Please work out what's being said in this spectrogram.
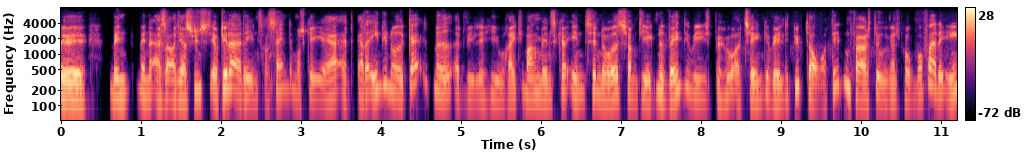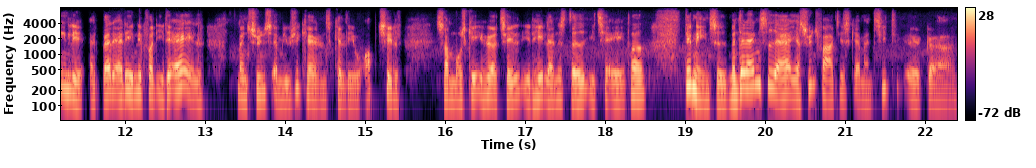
Øh, men, men altså, og jeg synes, jo det, der er det interessante måske, er, at er der egentlig noget galt med at ville hive rigtig mange mennesker ind til noget, som de ikke nødvendigvis behøver at tænke vældig dybt over? Det er den første udgangspunkt. Hvorfor er det egentlig, at, hvad er det egentlig for et ideal, man synes, at musicalen skal leve op til, som måske hører til i et helt andet sted i teatret. Det er den ene side. Men den anden side er, at jeg synes faktisk, at man tit øh, gør,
